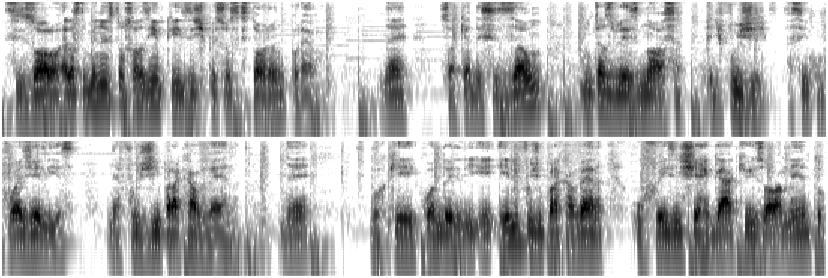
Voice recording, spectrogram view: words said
se isolam, elas também não estão sozinhas porque existem pessoas que estão orando por ela, né? Só que a decisão, muitas vezes, nossa, é de fugir, assim como foi a de Elias, né? Fugir para a caverna, né? Porque quando ele, ele fugiu para a caverna, o fez enxergar que o isolamento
